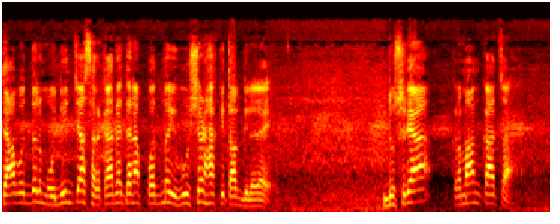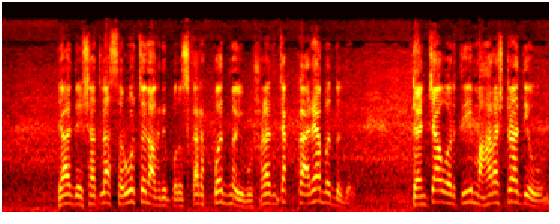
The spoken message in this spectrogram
त्याबद्दल मोदींच्या सरकारने त्यांना पद्मविभूषण हा किताब दिलेला आहे. दुसऱ्या क्रमांकाचा या देशातला सर्वोच्च नागरी पुरस्कार पद्मविभूषण त्यांच्या कार्याबद्दल दिला. त्यांच्यावरती महाराष्ट्रात येऊन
